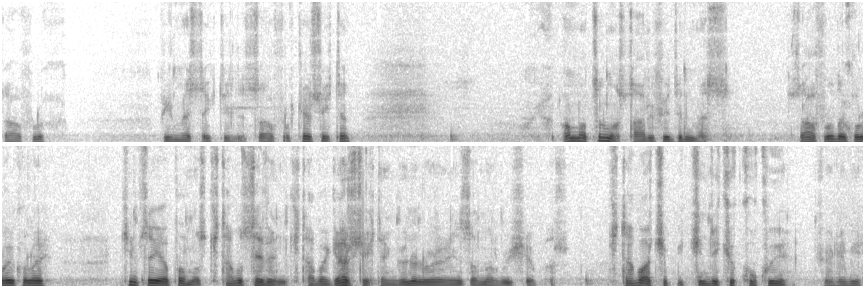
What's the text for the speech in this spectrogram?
Sahaflık bir meslek değildir. Sahaflık gerçekten anlatılmaz, tarif edilmez. Sahaflığı da kolay kolay kimse yapamaz. Kitabı seven, kitaba gerçekten gönül veren insanlar bu işi yapar. Kitabı açıp içindeki kokuyu şöyle bir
